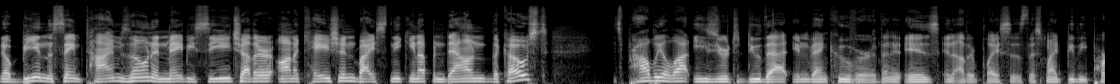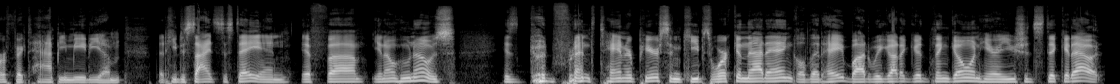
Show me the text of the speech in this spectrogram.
you know, be in the same time zone and maybe see each other on occasion by sneaking up and down the coast, it's probably a lot easier to do that in Vancouver than it is in other places. This might be the perfect happy medium that he decides to stay in. If, uh, you know, who knows? His good friend Tanner Pearson keeps working that angle that, hey, bud, we got a good thing going here. You should stick it out.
